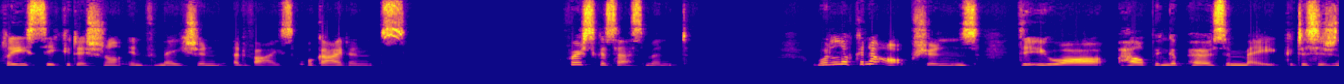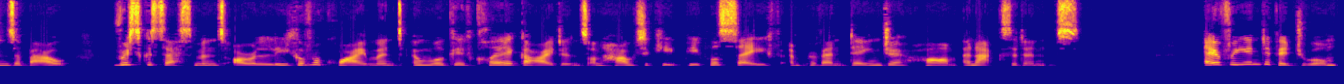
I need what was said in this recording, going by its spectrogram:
please seek additional information, advice, or guidance. Risk assessment. When looking at options that you are helping a person make decisions about, Risk assessments are a legal requirement and will give clear guidance on how to keep people safe and prevent danger, harm, and accidents. Every individual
